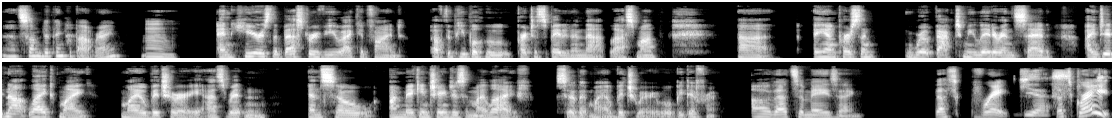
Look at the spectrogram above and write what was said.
That's something to think about, right? Mm. And here's the best review I could find of the people who participated in that last month. Uh, a young person wrote back to me later and said, I did not like my, my obituary as written. And so I'm making changes in my life so that my obituary will be different. Oh, that's amazing. That's great. Yes. That's great.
